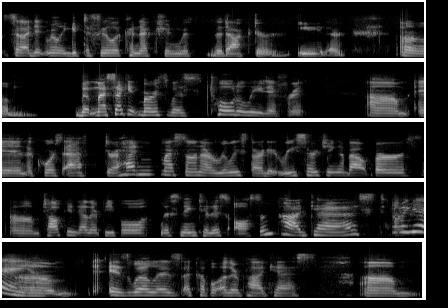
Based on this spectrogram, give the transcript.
so I didn't really get to feel a connection with the doctor either. Um, but my second birth was totally different. Um, and of course, after I had my son, I really started researching about birth, um, talking to other people, listening to this awesome podcast. Oh, yay. Um, as well as a couple other podcasts. Um,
